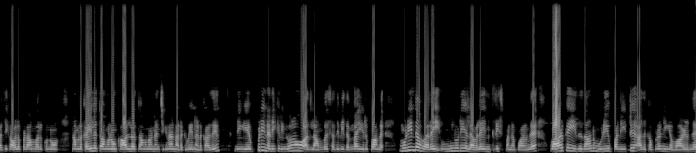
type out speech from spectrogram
பத்தி கவலைப்படாம இருக்கணும். நம்மளை கையில தாங்கணும் காலில் தாங்கணும்னு நினைச்சீங்கன்னா நடக்கவே நடக்காது. நீங்க எப்படி நினைக்கிறீங்களோ அதுல ஐம்பது சதவீதம் தான் இருப்பாங்க. முடிந்த வரை உங்களுடைய லெவலை இன்க்ரீஸ் பண்ண பாருங்க. வாழ்க்கை இதுதான் முடிவு பண்ணிட்டு அதுக்கப்புறம் நீங்க வாழுங்க.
